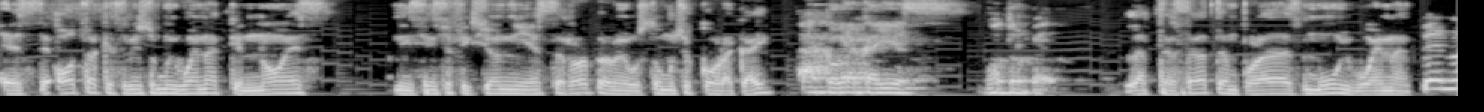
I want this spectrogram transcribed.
Este, otra que se me hizo muy buena que no es ni ciencia ficción ni es terror, pero me gustó mucho Cobra Kai. Ah, Cobra Kai es otro pedo. La tercera temporada es muy buena. Pero,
